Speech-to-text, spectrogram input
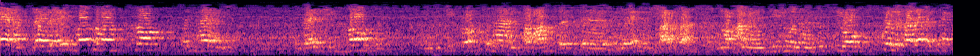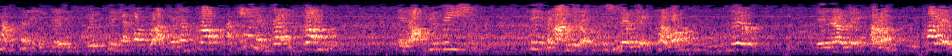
الديانة لو لقيت مثلا كروس الهرمي يبقى دي اكزامبل ان دي كروس الهرمي طبعا بس لقيت مش عارفة المحمدين والهندوسيون كل بلد إحنا مثلا السكريبت يحطوا أحيانا كروس أحيانا ده اكزامبل الاوكيبيشن تكتب عند الاوكيبيشن لو لقيت نيرف لو لقيت طالما خرج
